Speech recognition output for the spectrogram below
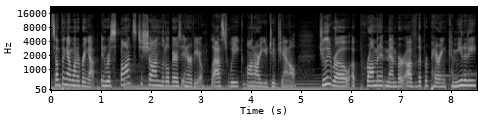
something I want to bring up. In response to Sean Littlebear's interview last week on our YouTube channel, Julie Rowe, a prominent member of the preparing community,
